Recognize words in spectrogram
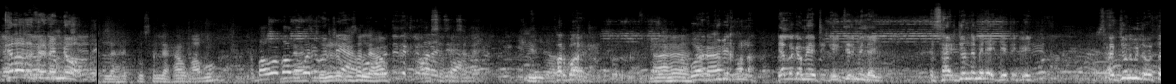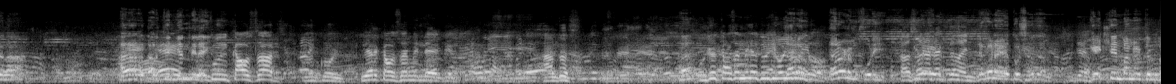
খেলা দেন বাবু বাবু বাড়ি বলছে পারবা বড় তুমি এখন এর লগে আমি একটা গেটের মিলাই। সাইড জন্য মিলাই গেটে গেট সাইড জন্য মিলাই হতো না। আর আর তিনজন মিলাই। তুই কাউসার। কই? তুই আর কাউসার মিলে একদিন আন্দাজ ওই কাউসার মিলে দুই দিন দাঁড়ান আমি করি দেখো না দশ হাজার। গেট তিন বানানোর জন্য।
